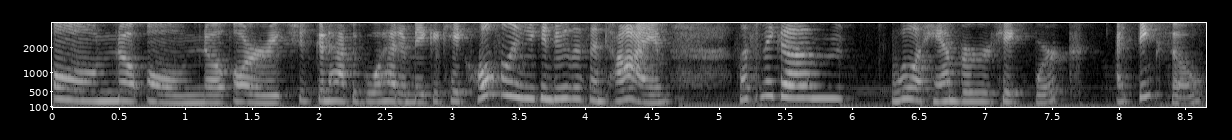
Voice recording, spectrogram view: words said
Oh no. Oh no. All right, she's gonna have to go ahead and make a cake. Hopefully we can do this in time. Let's make um. Will a hamburger cake work? I think so.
